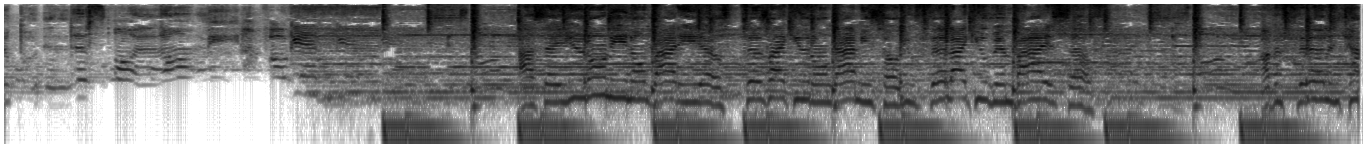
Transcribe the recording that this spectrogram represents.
you're putting this on me. I say you don't need nobody else. Just like you don't got me, so you feel like you've been by yourself. I've been feeling kind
